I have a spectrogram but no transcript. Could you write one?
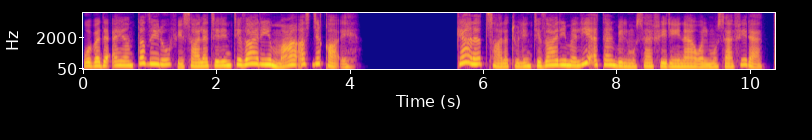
وبدأ ينتظر في صالة الانتظار مع أصدقائه. كانت صالة الانتظار مليئة بالمسافرين والمسافرات.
